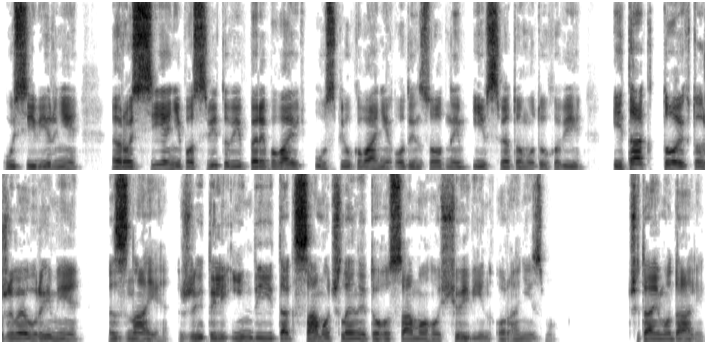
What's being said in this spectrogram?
Усі вірні, розсіяні по світові, перебувають у спілкуванні один з одним і в Святому Духові, і так той, хто живе у Римі, знає, жителі Індії так само члени того самого, що й він організму. Читаємо далі.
